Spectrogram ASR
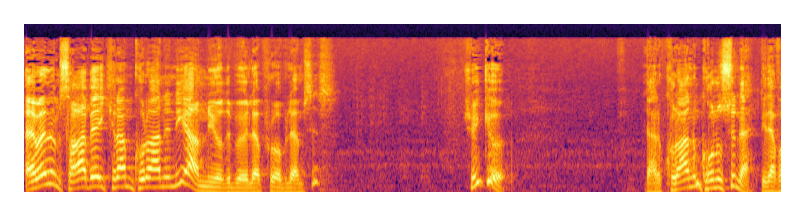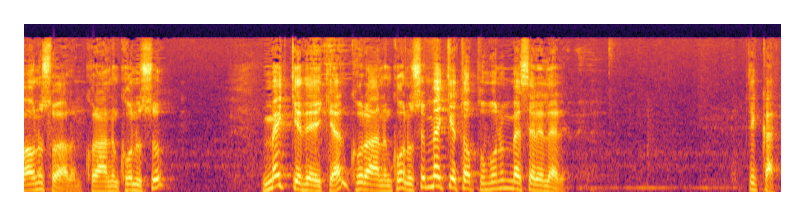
Efendim sahabe-i kiram Kur'an'ı niye anlıyordu böyle problemsiz? Çünkü yani Kur'an'ın konusu ne? Bir defa onu soralım. Kur'an'ın konusu Mekke'deyken Kur'an'ın konusu Mekke toplumunun meseleleri. Dikkat.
